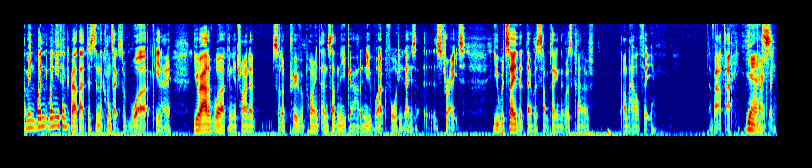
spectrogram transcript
I mean, when when you think about that, just in the context of work, you know, you're out of work and you're trying to sort of prove a point, and suddenly you go out and you work 40 days uh, straight. You would say that there was something that was kind of unhealthy about that. Yes. Frankly.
